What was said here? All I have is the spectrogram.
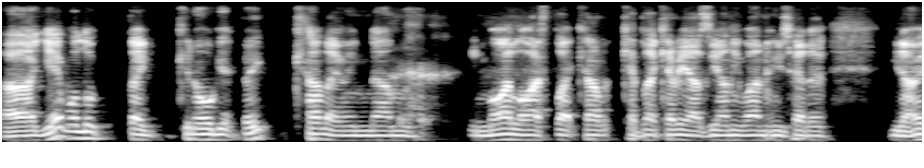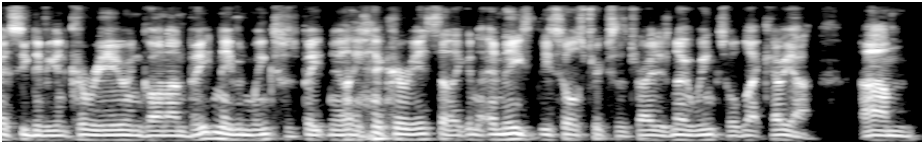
Uh, yeah, well, look, they can all get beat, can't they? I mean, um, in my life, Black, Cav- Black Caviar is the only one who's had a, you know, a significant career and gone unbeaten. Even Winks was beaten early in her career, so they can. And these these horse tricks of the trade is no Winks or Black Caviar. Um,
